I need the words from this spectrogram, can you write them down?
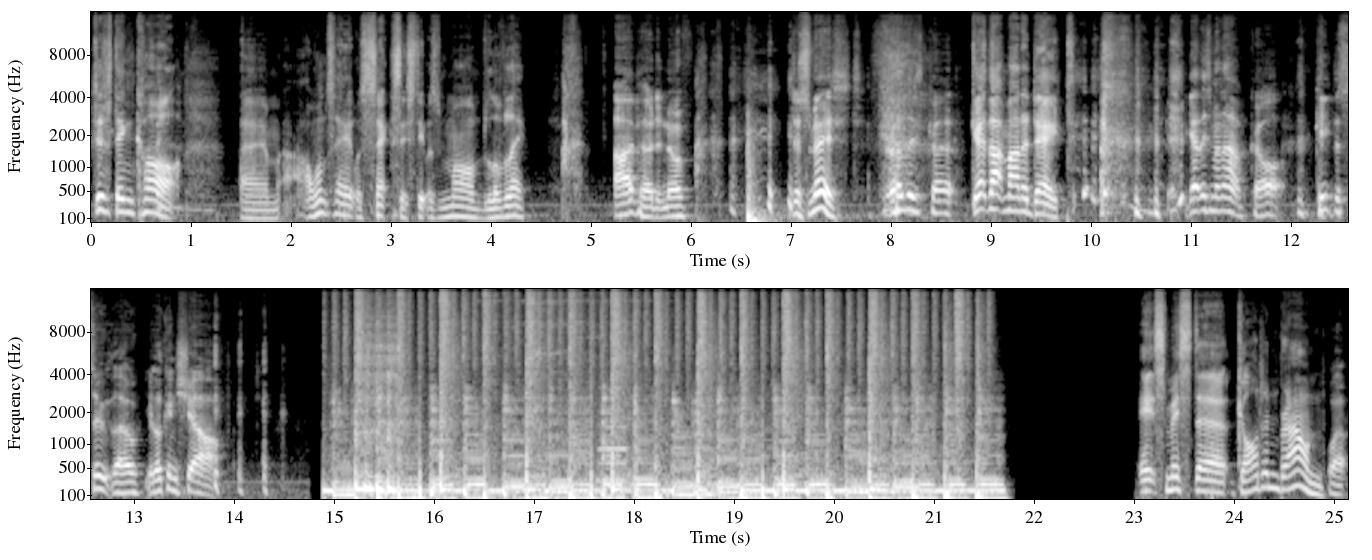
just, in court. Um, I wouldn't say it was sexist. It was more lovely. I've heard enough. Dismissed. Throw this coat. Get that man a date. Get this man out of court. Keep the suit though. You're looking sharp. It's Mr. Gordon Brown. Well,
